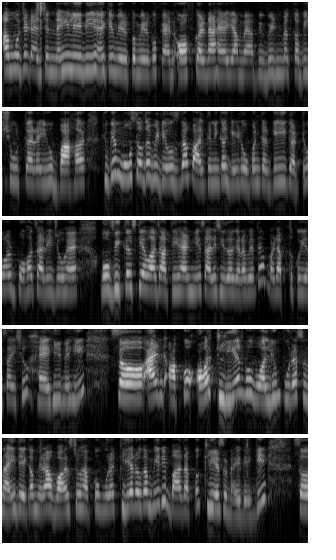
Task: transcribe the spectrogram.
अब मुझे टेंशन नहीं लेनी है कि मेरे को मेरे को फ़ैन ऑफ़ करना है या मैं अभी विंड में कभी कभी शूट कर रही हूँ बाहर क्योंकि मोस्ट ऑफ़ द वीडियोज़ ना बालकनी का गेट ओपन करके ही करती हूँ और बहुत सारी जो है वो व्हीकल्स की आवाज़ आती है एंड ये सारी चीज़ें वगैरह भी आती है बट अब तो कोई ऐसा इशू है ही नहीं। सो so, एंड आपको और क्लियर वो वॉल्यूम पूरा सुनाई देगा मेरा आवाज़ जो है आपको पूरा क्लियर होगा मेरी बात आपको क्लियर सुनाई देगी। So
